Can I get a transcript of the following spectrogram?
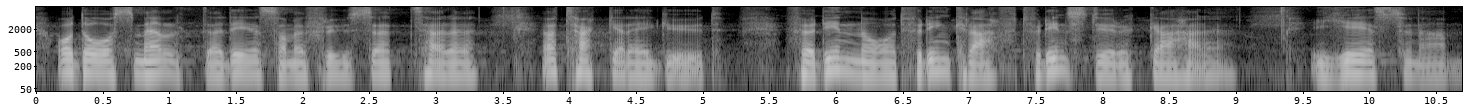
och då smälter det som är fruset Herre. Jag tackar dig Gud för din nåd, för din kraft, för din styrka Herre. I Jesu namn.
